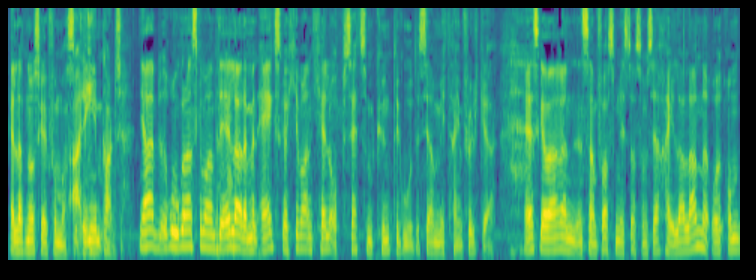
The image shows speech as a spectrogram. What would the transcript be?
eller at nå skal jeg få masse ting kanskje? Ja, Rogaland skal være en del av det, men jeg skal ikke være en Kjell Opseth som kun tilgodeser mitt heimfylke. Jeg skal være en samferdselsminister som ser hele landet. Og om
